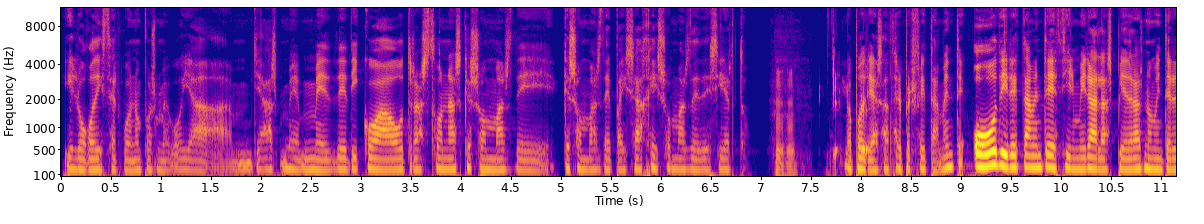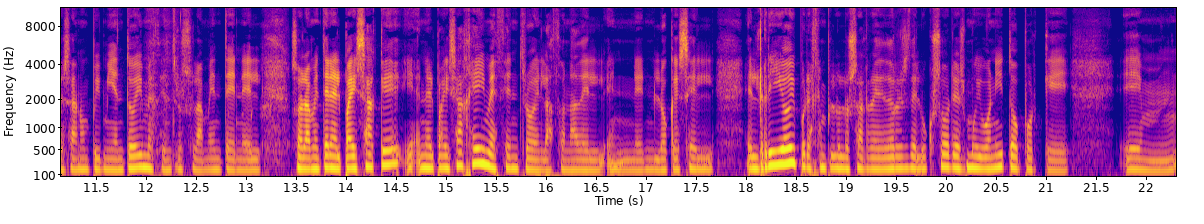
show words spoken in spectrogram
y luego dices, bueno, pues me voy a, ya me, dedico a otras zonas que son más de, que son más de paisaje y son más de desierto. Lo podrías hacer perfectamente. O directamente decir, mira, las piedras no me interesan un pimiento y me centro solamente en el, solamente en el paisaje, en el paisaje y me centro en la zona del, en, lo que es el, el, río. Y por ejemplo, los alrededores de Luxor es muy bonito porque, em,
